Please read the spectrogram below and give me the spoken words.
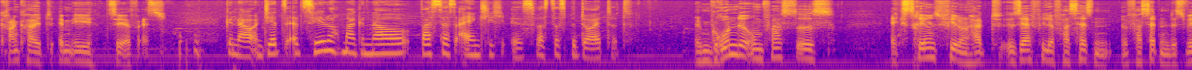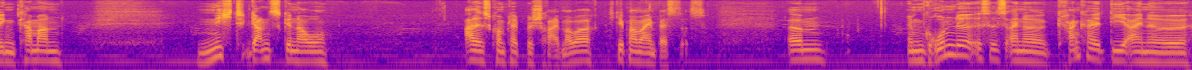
Krankheit MECFS. Genau, und jetzt erzähl noch mal genau, was das eigentlich ist, was das bedeutet. Im Grunde umfasst es extrem viel und hat sehr viele Facetten. Facetten. Deswegen kann man nicht ganz genau alles komplett beschreiben, aber ich gebe mal mein Bestes. Ähm, Im Grunde ist es eine Krankheit, die eine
